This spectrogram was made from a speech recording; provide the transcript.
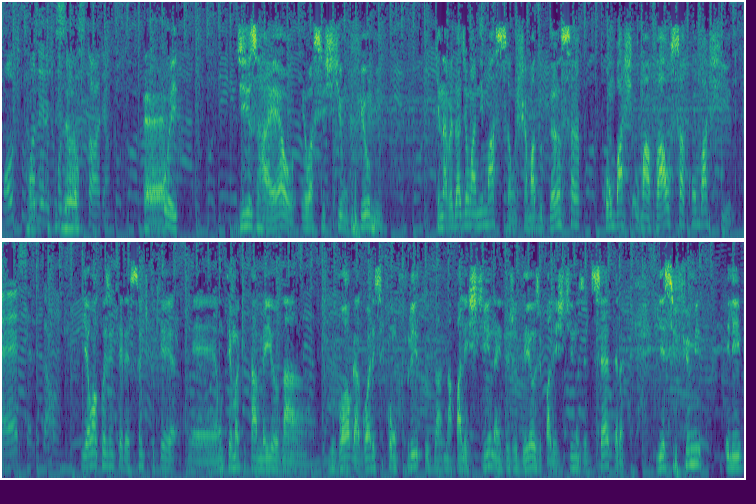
uma outra maneira de contar a história. É... Oi, de Israel, eu assisti um filme que na verdade é uma animação chamado Dança com uma valsa com Bashir. É, isso é legal. E é uma coisa interessante porque é um tema que está meio na de voga agora esse conflito da, na Palestina entre judeus e palestinos, etc. E esse filme ele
